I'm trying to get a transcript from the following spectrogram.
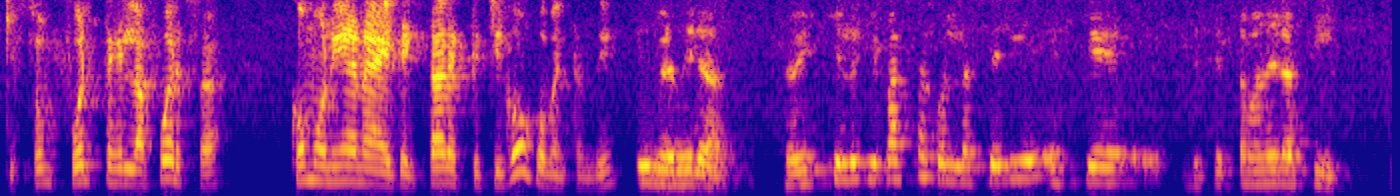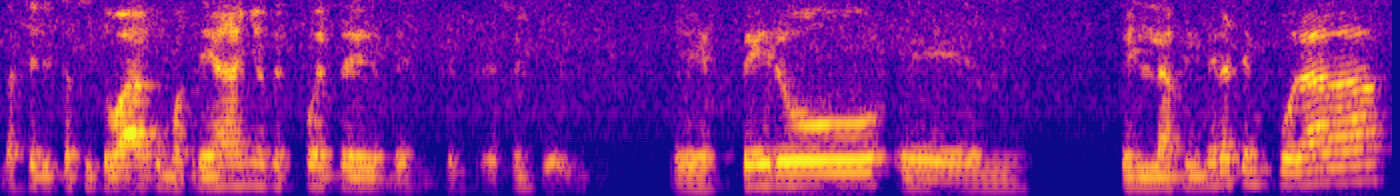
que son fuertes en la fuerza. ¿Cómo no iban a detectar a este chicoco, me entendí? Sí, pero mira, ¿sabéis qué lo que pasa con la serie? Es que, de cierta manera, sí, la serie está situada como tres años después de, de- del regreso del Jedi. Eh, pero eh, en la primera temporada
